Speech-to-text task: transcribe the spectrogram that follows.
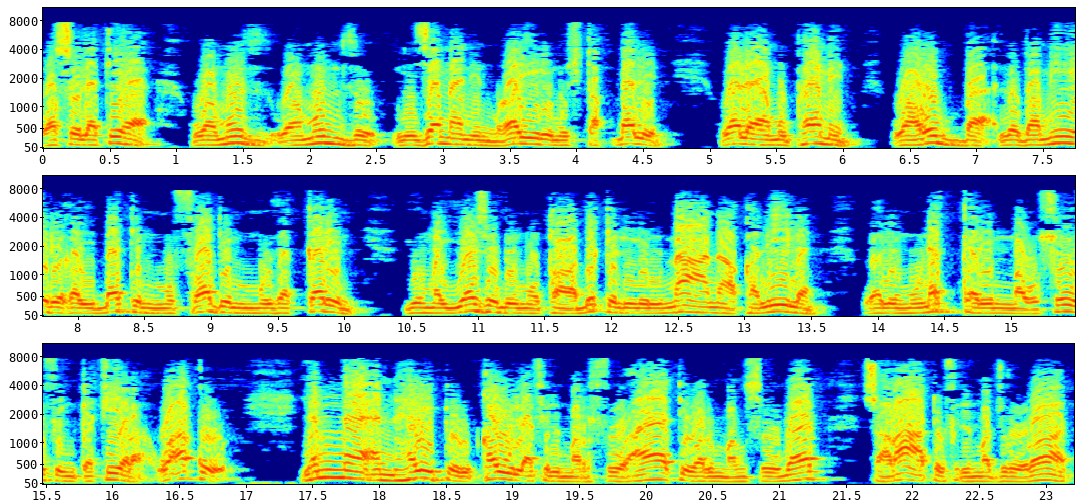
وصلتها ومذ ومنذ لزمن غير مستقبل ولا مبهم ورب لضمير غيبة مفرد مذكر يميز بمطابق للمعنى قليلا ولمنكر موصوف كثيرا. وأقول لما أنهيت القول في المرفوعات والمنصوبات شرعت في المجرورات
